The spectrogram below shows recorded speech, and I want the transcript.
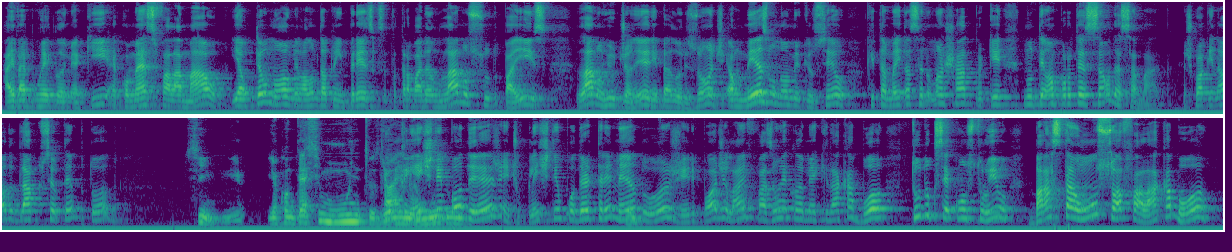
Aí vai para um reclame aqui, aí começa a falar mal, e é o teu nome, lá o nome da tua empresa, que você está trabalhando lá no sul do país, lá no Rio de Janeiro, em Belo Horizonte, é o mesmo nome que o seu, que também está sendo manchado, porque não tem uma proteção dessa marca. Acho que o Agnaldo dá com o seu tempo todo. Sim, e acontece muito, tá? E o cliente muito... tem poder, gente. O cliente tem um poder tremendo hoje. Ele pode ir lá e fazer um reclame aqui lá, acabou. Tudo que você construiu, basta um só falar, acabou.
